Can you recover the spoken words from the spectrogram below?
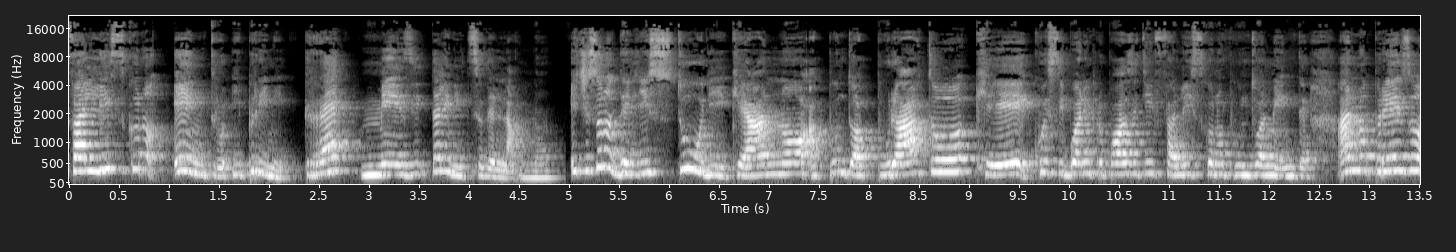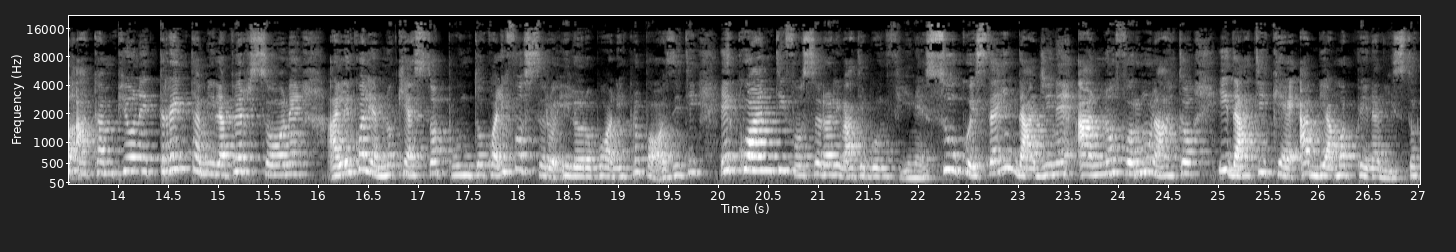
falliscono entro i primi tre mesi dall'inizio dell'anno. E ci sono degli studi che hanno appunto appurato che questi buoni propositi falliscono puntualmente. Hanno preso a campione 30.000 persone alle quali hanno chiesto appunto quali fossero i loro buoni propositi e quanti fossero arrivati a buon fine. Su questa indagine hanno formulato i dati che abbiamo appena visto,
